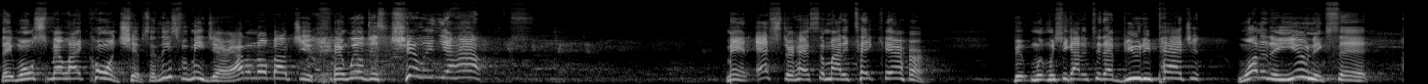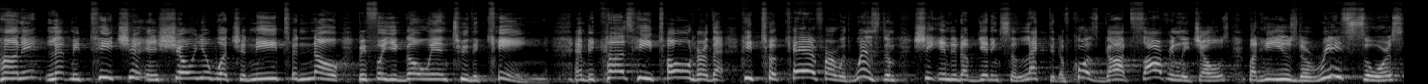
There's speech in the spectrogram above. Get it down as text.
They won't smell like corn chips, at least for me, Jerry. I don't know about you. And we'll just chill in your house. Man, Esther had somebody take care of her. But when she got into that beauty pageant, one of the eunuchs said, honey, let me teach you and show you what you need to know before you go into the king. And because he told her that he took care of her with wisdom, she ended up getting selected. Of course, God sovereignly chose, but he used a resource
